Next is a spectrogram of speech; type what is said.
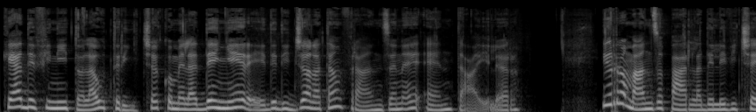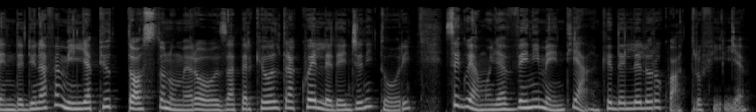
che ha definito l'autrice come la degna erede di Jonathan Franzen e Anne Tyler. Il romanzo parla delle vicende di una famiglia piuttosto numerosa perché oltre a quelle dei genitori seguiamo gli avvenimenti anche delle loro quattro figlie.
